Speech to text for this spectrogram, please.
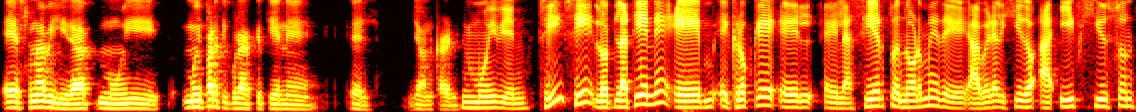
es una habilidad muy, muy particular que tiene él. John Carney. Muy bien. Sí, sí, la tiene. Eh, eh, creo que el, el, acierto enorme de haber elegido a Eve Houston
